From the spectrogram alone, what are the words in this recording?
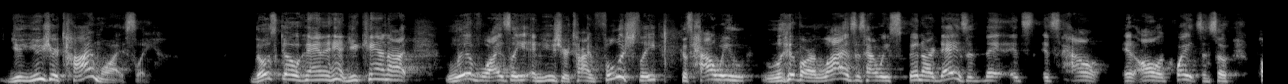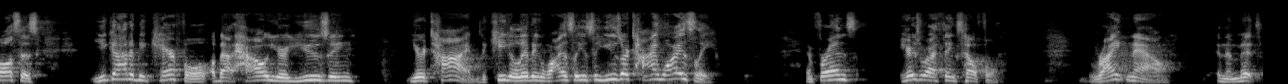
you use your time wisely. Those go hand in hand. You cannot live wisely and use your time foolishly because how we live our lives is how we spend our days. It's, it's how it all equates. And so Paul says, you got to be careful about how you're using your time. The key to living wisely is to use our time wisely. And friends, here's what I think is helpful. Right now, in the midst,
